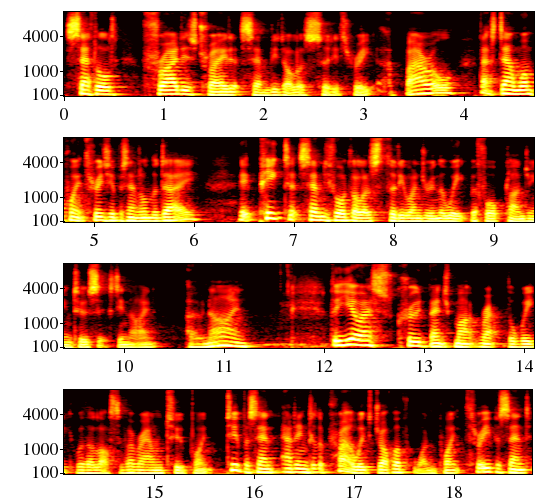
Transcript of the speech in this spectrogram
settled Friday's trade at $70.33 a barrel. That's down 1.32% on the day. It peaked at $74.31 during the week before plunging to 69.09. The US crude benchmark wrapped the week with a loss of around 2.2%, adding to the prior week's drop of 1.3%.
